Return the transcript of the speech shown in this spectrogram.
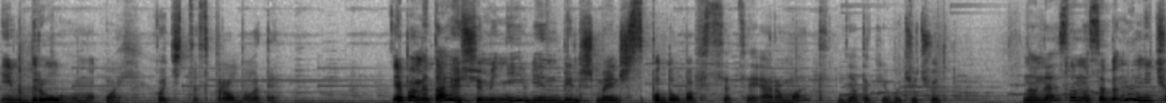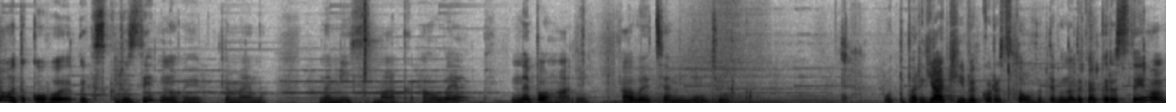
і в другому. Ой, хочеться спробувати. Я пам'ятаю, що мені він більш-менш сподобався цей аромат. Я так його чуть-чуть нанесла на себе. Ну, нічого такого ексклюзивного, як для мене, на мій смак, але непоганий. Але ця мініатюрка. От тепер як її використовувати? Вона така красива.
